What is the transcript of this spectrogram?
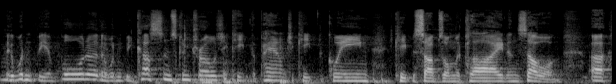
There wouldn't be a border, there wouldn't be customs controls, you keep the pound, you keep the Queen, you keep the subs on the Clyde, and so on. Uh,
